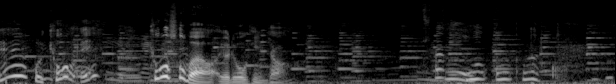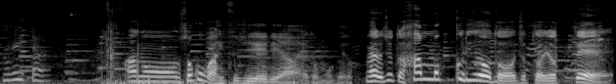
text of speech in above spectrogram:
えー、これ今日え？競走馬より大きいんじゃん。歩いたあのー、そこが羊エリアやと思うけど。だからちょっとハンモックリゾートをちょっと寄って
